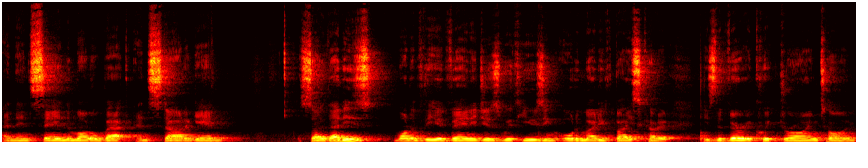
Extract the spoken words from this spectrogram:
and then sand the model back and start again. So that is one of the advantages with using automotive base coat is the very quick drying time.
